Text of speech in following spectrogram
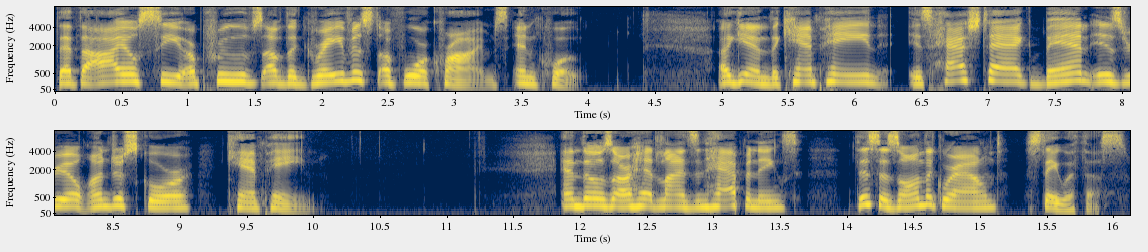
that the IOC approves of the gravest of war crimes, end quote. Again, the campaign is hashtag ban Israel underscore campaign. And those are headlines and happenings. This is On the Ground. Stay with us.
